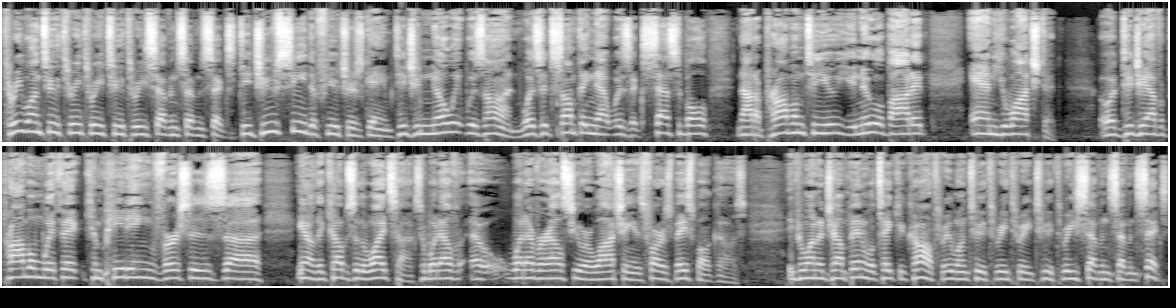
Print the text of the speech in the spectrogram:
312 332 3776. Did you see the futures game? Did you know it was on? Was it something that was accessible, not a problem to you? You knew about it and you watched it? Or did you have a problem with it competing versus, uh, you know, the Cubs or the White Sox or what else, uh, whatever else you were watching as far as baseball goes? If you want to jump in, we'll take your call 312 332 3776.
